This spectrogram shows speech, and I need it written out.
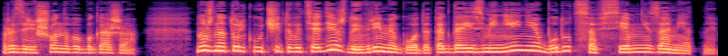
разрешенного багажа. Нужно только учитывать одежду и время года, тогда изменения будут совсем незаметны.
